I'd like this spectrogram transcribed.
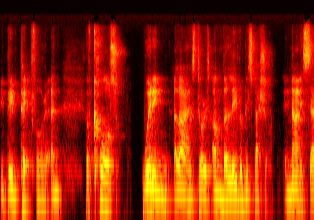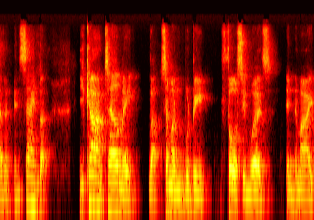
you've been picked for it. And of course, winning a Lions Tour is unbelievably special. In '97, insane, but you can't tell me. Well, someone would be forcing words into my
